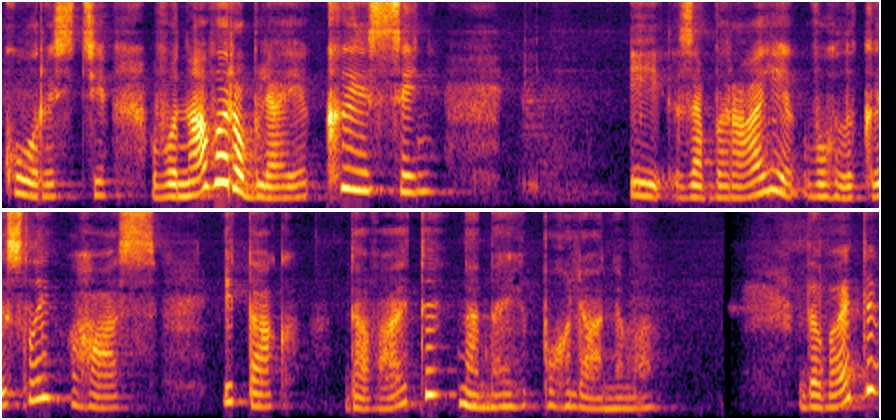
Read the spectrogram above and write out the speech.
користі. Вона виробляє кисень і забирає вуглекислий газ. І так, давайте на неї поглянемо. Давайте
